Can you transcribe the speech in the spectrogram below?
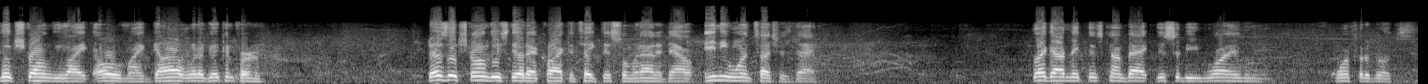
look strongly like, oh my god, what a good confirm. Does look strongly still that Cry can take this one without a doubt. Anyone touches that. Play guy make this comeback. This should be one one for the books.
